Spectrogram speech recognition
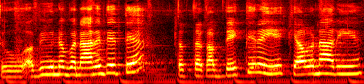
तो अभी उन्हें बनाने देते हैं। तब तक आप देखते रहिए क्या बना रही हैं।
